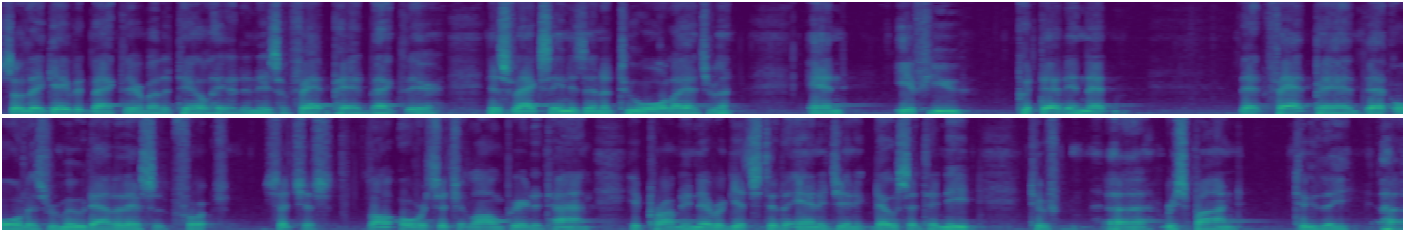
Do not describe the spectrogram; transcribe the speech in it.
So they gave it back there by the tail head, and there's a fat pad back there. This vaccine is in a two-oil adjuvant, and if you put that in that that fat pad, that oil is removed out of there for such a long, over such a long period of time, it probably never gets to the antigenic dose that they need to uh, respond to the uh,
